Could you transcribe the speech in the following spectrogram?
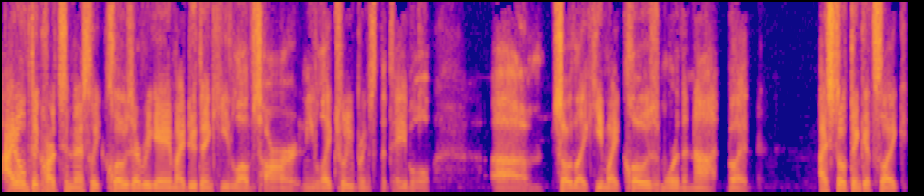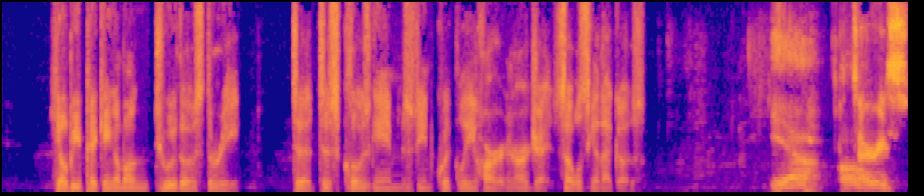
I don't think Hart's necessarily close every game. I do think he loves Hart and he likes what he brings to the table. Um, so like he might close more than not, but I still think it's like he'll be picking among two of those three to to close games between Quickley Hart and RJ. So we'll see how that goes. Yeah. Um, Tyrese.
